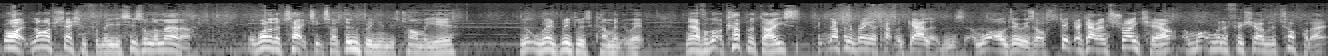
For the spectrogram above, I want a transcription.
Right, live session for me, this is on the manor. One of the tactics I do bring in this time of year, little red wrigglers come into it. Now if I've got a couple of days, I think nothing to bring a couple of gallons, and what I'll do is I'll stick a gallon straight out, and what I'm going to fish over the top of that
